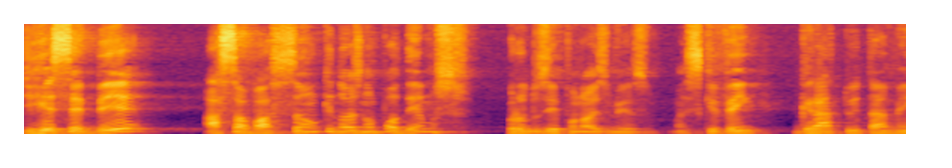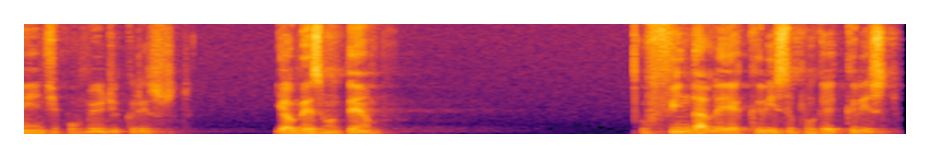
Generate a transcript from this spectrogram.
de receber a salvação que nós não podemos produzir por nós mesmos, mas que vem gratuitamente por meio de Cristo. E ao mesmo tempo, o fim da lei é Cristo porque Cristo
